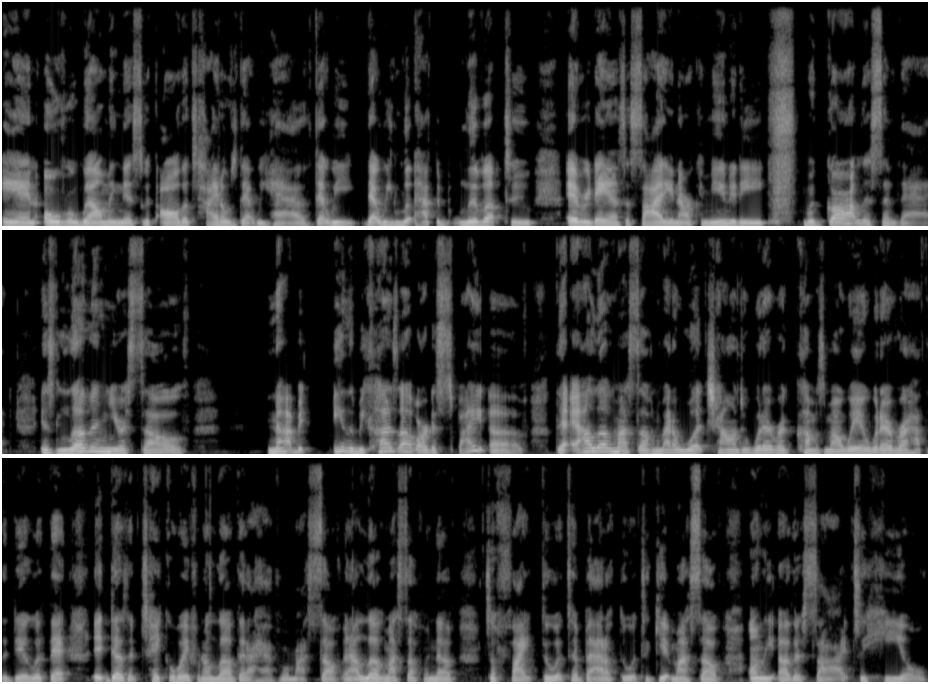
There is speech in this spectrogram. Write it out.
and overwhelmingness with all the titles that we have that we that we have to live up to every day in society in our community regardless of that is loving yourself not be, either because of or despite of that I love myself no matter what challenge or whatever comes my way or whatever I have to deal with that it doesn't take away from the love that I have for myself. And I love myself enough to fight through it to battle through it to get myself on the other side to heal.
